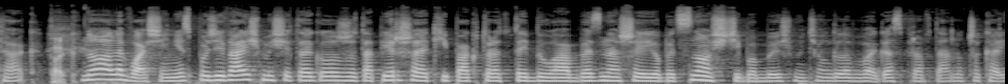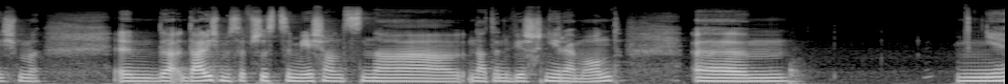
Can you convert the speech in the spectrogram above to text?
Tak. tak. No ale właśnie, nie spodziewaliśmy się tego, że ta pierwsza ekipa, która tutaj była bez naszej obecności, bo byliśmy ciągle w Vegas, prawda? No czekaliśmy, da, daliśmy sobie wszyscy miesiąc na, na ten wierzchni remont. Um, nie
